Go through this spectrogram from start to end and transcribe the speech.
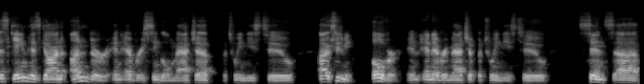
this game has gone under in every single matchup between these two. Uh, excuse me, over in, in every matchup between these two since uh,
